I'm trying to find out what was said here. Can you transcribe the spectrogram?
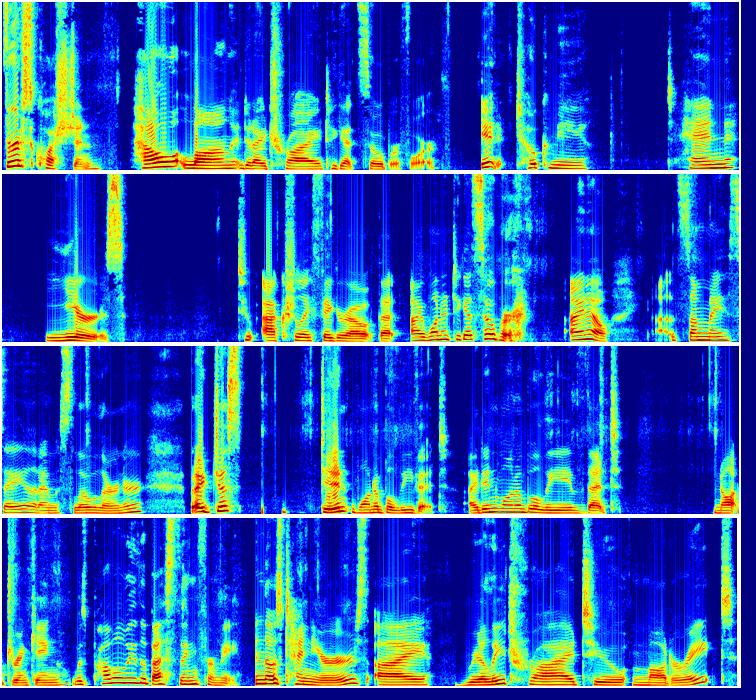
first question How long did I try to get sober for? It took me 10 years to actually figure out that I wanted to get sober. I know some may say that I'm a slow learner, but I just didn't want to believe it. I didn't want to believe that not drinking was probably the best thing for me. In those 10 years, I really tried to moderate.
